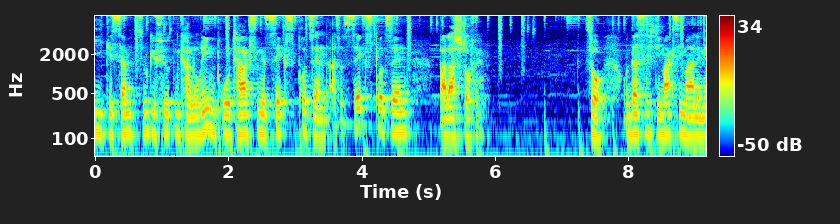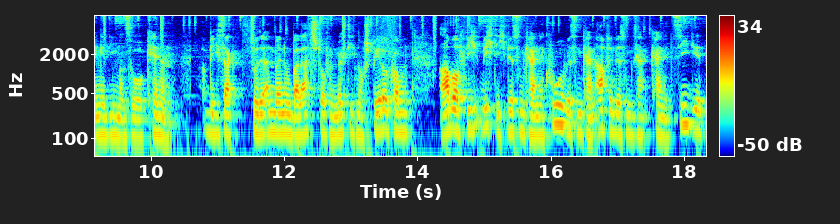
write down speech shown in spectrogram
die gesamt zugeführten Kalorien pro Tag sind es 6%. Also 6% Ballaststoffe. So, und das ist die maximale Menge, die man so kennen. Wie gesagt, zu der Anwendung Ballaststoffen möchte ich noch später kommen. Aber wichtig, wir sind keine Kuh, wir sind kein Affe, wir sind keine Ziege.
